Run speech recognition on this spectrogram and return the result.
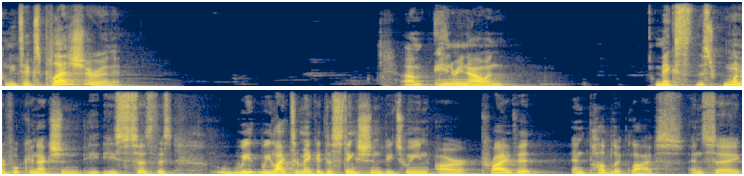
And He takes pleasure in it. Um, Henry Nouwen makes this wonderful connection. He, he says this we, we like to make a distinction between our private and public lives and say,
